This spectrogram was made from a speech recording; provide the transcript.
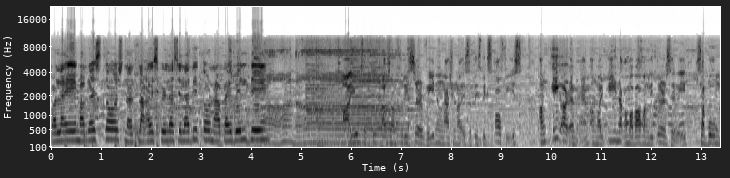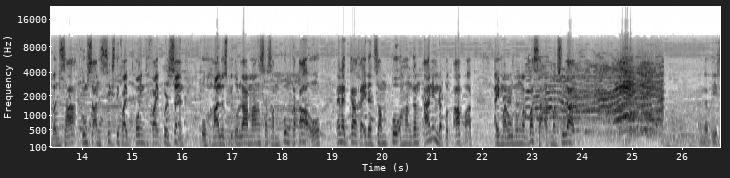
walay magastos na naka-eskwela sila dito na pay building Ayon sa 2003 survey ng National Statistics Office, ang ARMM ang may pinakamababang literacy rate sa buong bansa kung saan 65.5% o halos pito lamang sa 10 katao na nagkakaedad 10 hanggang 64 ay marunong magbasa at magsulat. And that is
